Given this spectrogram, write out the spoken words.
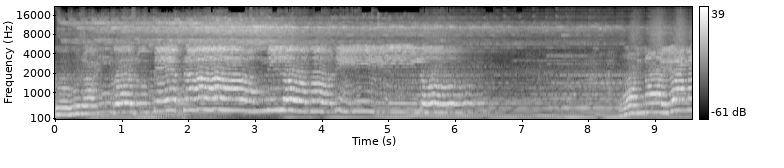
গৌরঙ্গ রূপে প্রাণ নীল গণিল নয়ন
